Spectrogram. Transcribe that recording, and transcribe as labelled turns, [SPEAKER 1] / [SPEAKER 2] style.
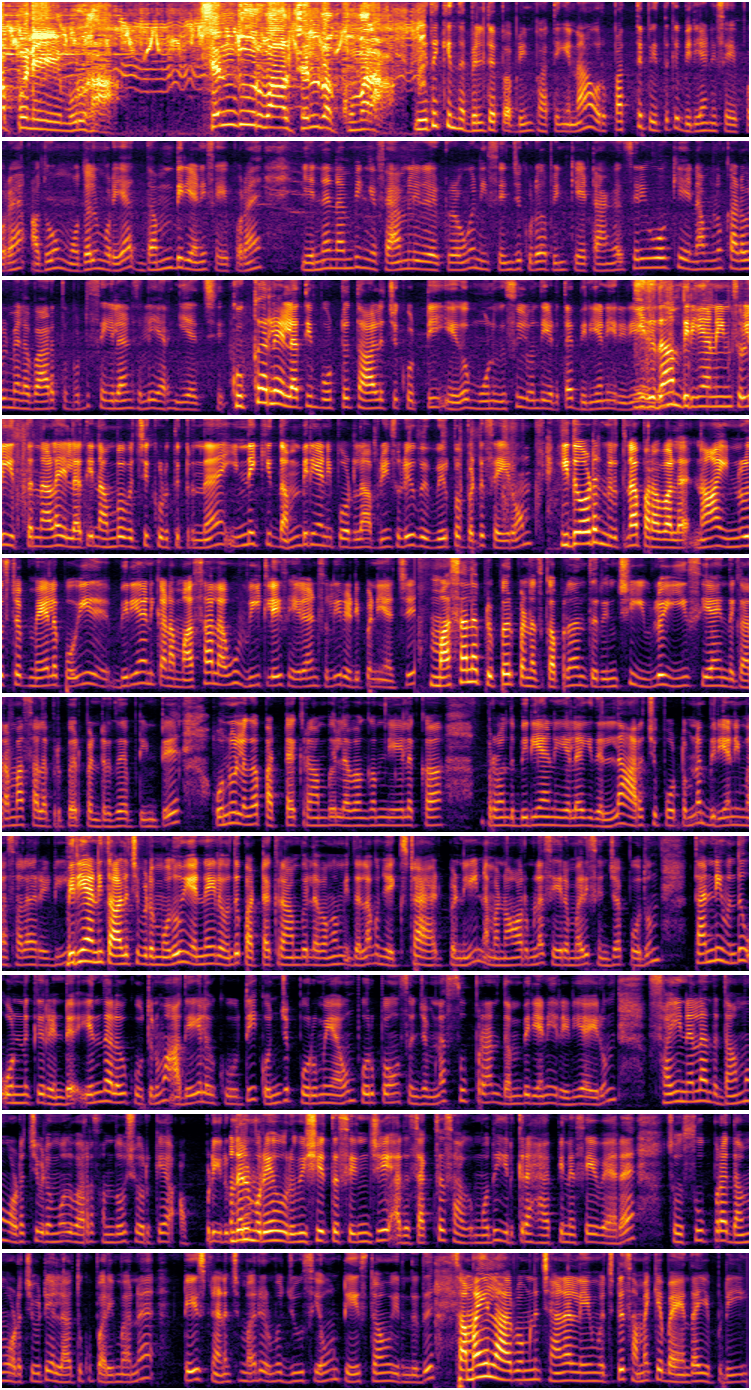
[SPEAKER 1] அப்பனே முருகா செந்தூர்வாள் செல்வ குமரா.
[SPEAKER 2] எதுக்கு இந்த பில்டப் அப்படின்னு பார்த்தீங்கன்னா ஒரு பத்து பேர்த்துக்கு பிரியாணி செய்ய போகிறேன் அதுவும் முதல் முறையாக தம் பிரியாணி செய்ய போகிறேன் என்ன நம்பி இங்கே ஃபேமிலியில் இருக்கிறவங்க நீ செஞ்சு கொடு அப்படின்னு கேட்டாங்க. சரி ஓகே நம்மளும் கடவுள் மேலே வாரத்தை போட்டு செய்யலான்னு சொல்லி இறங்கியாச்சு. குக்கரில் எல்லாத்தையும் போட்டு தாளித்து கொட்டி ஏதோ மூணு விசில் வந்து எடுத்தால் பிரியாணி ரெடி இதுதான் பிரியாணின்னு சொல்லி இத்தனை நாளாக எல்லாத்தையும் நம்ப வச்சு கொடுத்துட்டு இருந்தேன். இன்னைக்கு தம் பிரியாணி போடலாம் அப்படின்னு சொல்லி வி- விருப்பப்பட்டு செய்கிறோம் இதோட நிறுத்தினா பரவாயில்ல. நான் இன்னொரு ஸ்டெப் மேலே போய் பிரியாணிக்கான மசாலாவும் வீட்டிலே செய்யலான்னு சொல்லி ரெடி பண்ணியாச்சு. மசாலா ப்ரிப்பேர் பண்ணதுக்கப்புறம் தான் தெரிஞ்சு இவ்வளோ ஈஸியாக இந்த கரம் மசாலா ப்ரிப்பேர் பண்ணுறது அப்படின்ட்டு ஒன்றும் இல்லைங்க. பட்டை கிராம்பு லவங்கம் ஏலக்காய் அப்புறம் அந்த பிரியாணி இலை இதெல்லாம் அரைச்சி போட்டோம்னா பிரியாணி மசாலா ரெடி பிரியாணி தாளித்து விடும் போதும் எண்ணெயில் வந்து பட்டை கிராம்பு லவங்கம் இதெல்லாம் கொஞ்சம் எக்ஸ்ட்ரா ஆட் பண்ணி நம்ம நார்மலாக செய்கிற மாதிரி செஞ்சால் போதும். தண்ணி வந்து ஒன்றுக்கு ரெண்டு. எந்த அளவுக்கு ஊற்றணுமோ அதே அளவுக்கு ஊற்றி கொஞ்சம் பொறுமையாகவும் பொறுப்பாகவும் செஞ்சோம்னா சூப்பரான தம் பிரியாணி ரெடி ஆயிரும். ஃபைனலாக அந்த தம்மை உடச்சி விடும்போது வர சந்தோஷம் இருக்கே அப்படி இருக்கும். முதல் முறையாக ஒரு விஷயத்தை செஞ்சு அதை சக்ஸஸ் ஆகும்போது இருக்கிற ஹாப்பினஸ்ஸே வேறு. ஸோ சூப்பராக தம் உடச்சி விட்டு எல்லாத்துக்கும் பரிமாறின டேஸ்ட் நினச்ச மாதிரி ரொம்ப ஜூஸியாகவும் டேஸ்ட்டாகவும் இருந்தது. சமையல் ஆர்வம்னு சேனல் நேம் வச்சுட்டு சமைக்க பயந்தா எப்படி?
